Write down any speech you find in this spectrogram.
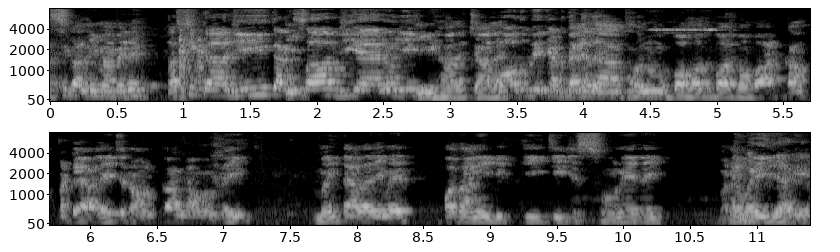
ਸਤਿ ਸ਼੍ਰੀ ਅਕਾਲ ਨੀਮਾ ਮੇਰੇ ਸਤਿ ਸ਼੍ਰੀ ਅਕਾਲ ਜੀ ਕੰਗ ਸਾਹਿਬ ਜੀ ਆਇਆਂ ਨੂੰ ਜੀ। ਕੀ ਹਾਲ ਚਾਲ ਹੈ? ਬਹੁਤ ਵਧੀਆ ਚੜ੍ਹਦੀ ਕਲਾ ਪਹਿਲਾਂ ਜੀ। ਤੁਹਾਨੂੰ ਬਹੁਤ ਬਹੁਤ ਮੁਬਾਰਕਾਂ ਪਟਿਆਲੇ ਚ ਰੌਣਕਾਂ ਲਾਉਣ ਲਈ। ਮੈਨੂੰ ਤਾਂ ਲੱਗਦਾ ਜਿਵੇਂ ਪਤਾ ਨਹੀਂ ਵੀ ਕੀ ਚੀਜ਼ ਸੋਨੇ ਦੀ ਬਣਾਈ ਦੁਬਈ ਜਾ ਕੇ।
